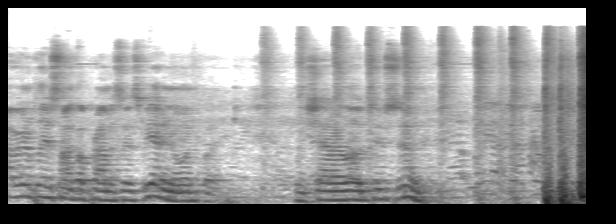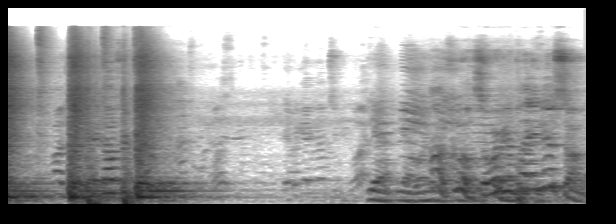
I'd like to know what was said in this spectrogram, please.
All right, we're gonna play a song called Promises. We had a new one, but we shot our load too soon. Oh, did we go for two? Yeah, yeah. we're- Oh, cool. So we're gonna play a new song.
